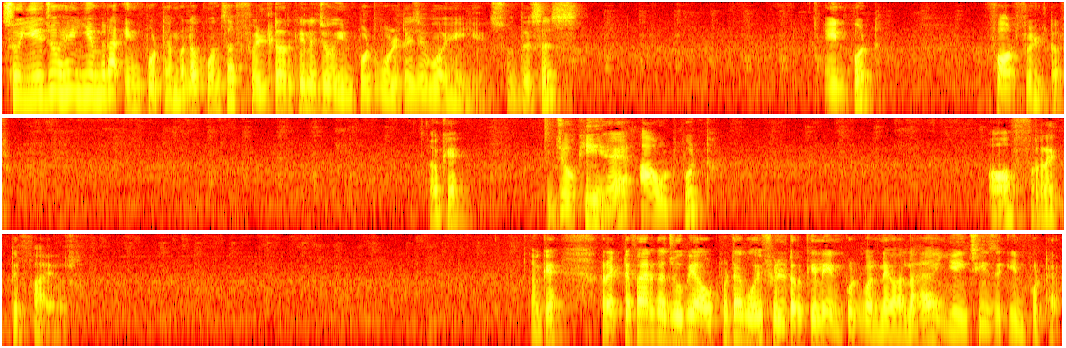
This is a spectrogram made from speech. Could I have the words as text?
सो so, ये जो है ये मेरा इनपुट है। मतलब कौन सा फ़िल्टर के लिए जो इनपुट वोल्टेज है वो है ये। So this is input for filter okay जो कि है output of rectifier okay rectifier का जो भी आउटपुट है, वही फ़िल्टर के लिए इनपुट बनने वाला है। यही चीज़ इनपुट है।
